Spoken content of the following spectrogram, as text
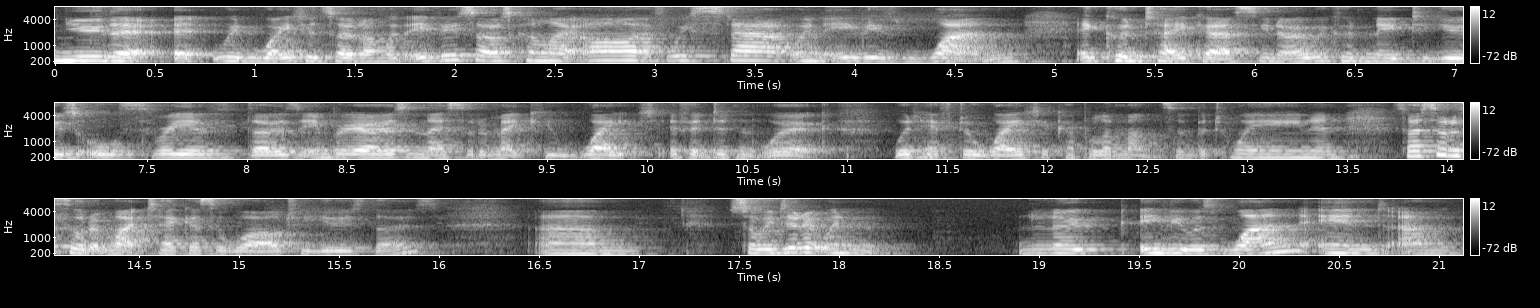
knew that it, we'd waited so long with Evie, so I was kind of like, oh, if we start when Evie's one, it could take us, you know, we could need to use all three of those embryos, and they sort of make you wait. If it didn't work, we'd have to wait a couple of months in between, and so I sort of thought it might take us a while to use those. Um, so we did it when Luke Evie was one, and um,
